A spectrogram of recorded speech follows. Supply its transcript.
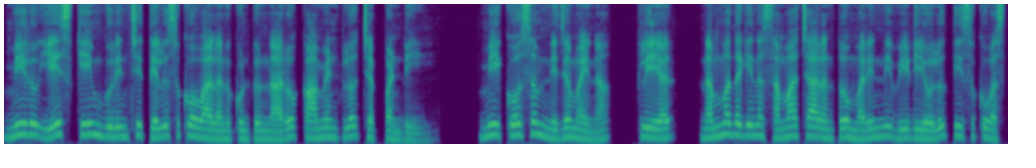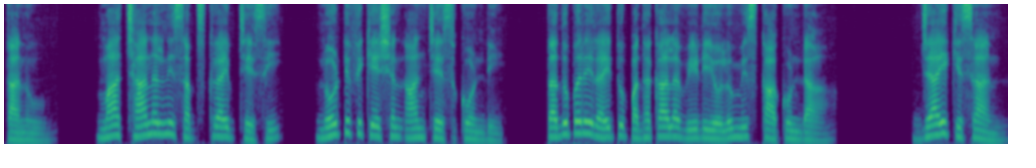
మీరు ఏ స్కీమ్ గురించి తెలుసుకోవాలనుకుంటున్నారో కామెంట్లో చెప్పండి. మీకోసం నిజమైన క్లియర్ నమ్మదగిన సమాచారంతో మరిన్ని వీడియోలు తీసుకువస్తాను. మా ఛానల్ని సబ్స్క్రైబ్ చేసి నోటిఫికేషన్ ఆన్ చేసుకోండి. తదుపరి రైతు పథకాల వీడియోలు మిస్ కాకుండా. జై కిసాన్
